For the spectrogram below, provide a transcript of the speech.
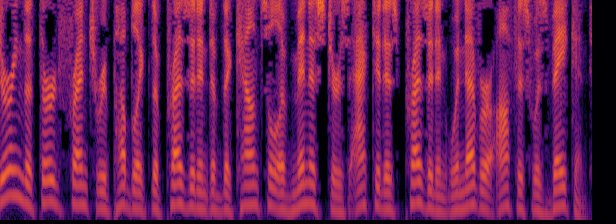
During the Third French Republic the President of the Council of Ministers acted as President whenever office was vacant.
